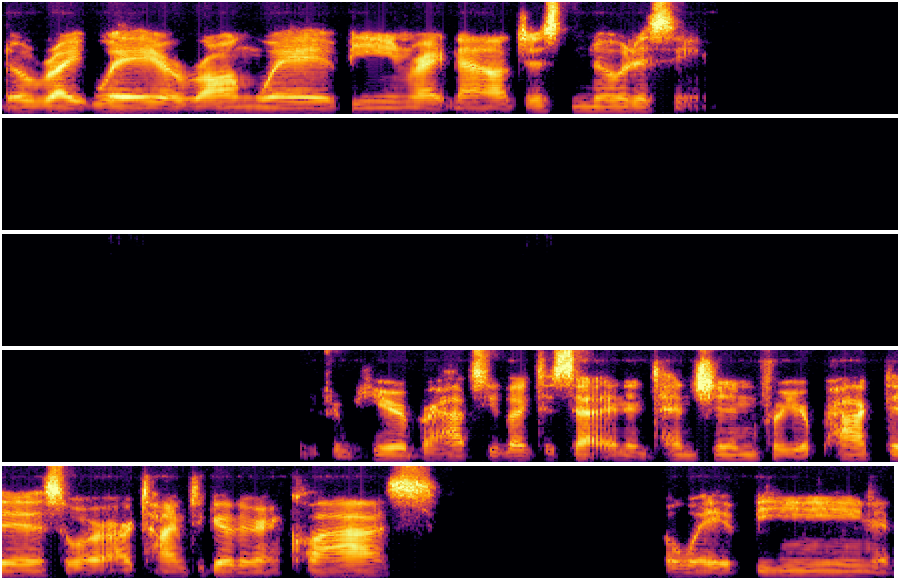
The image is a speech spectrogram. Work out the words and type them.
No right way or wrong way of being right now, just noticing. from here, perhaps you'd like to set an intention for your practice or our time together in class, a way of being, an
